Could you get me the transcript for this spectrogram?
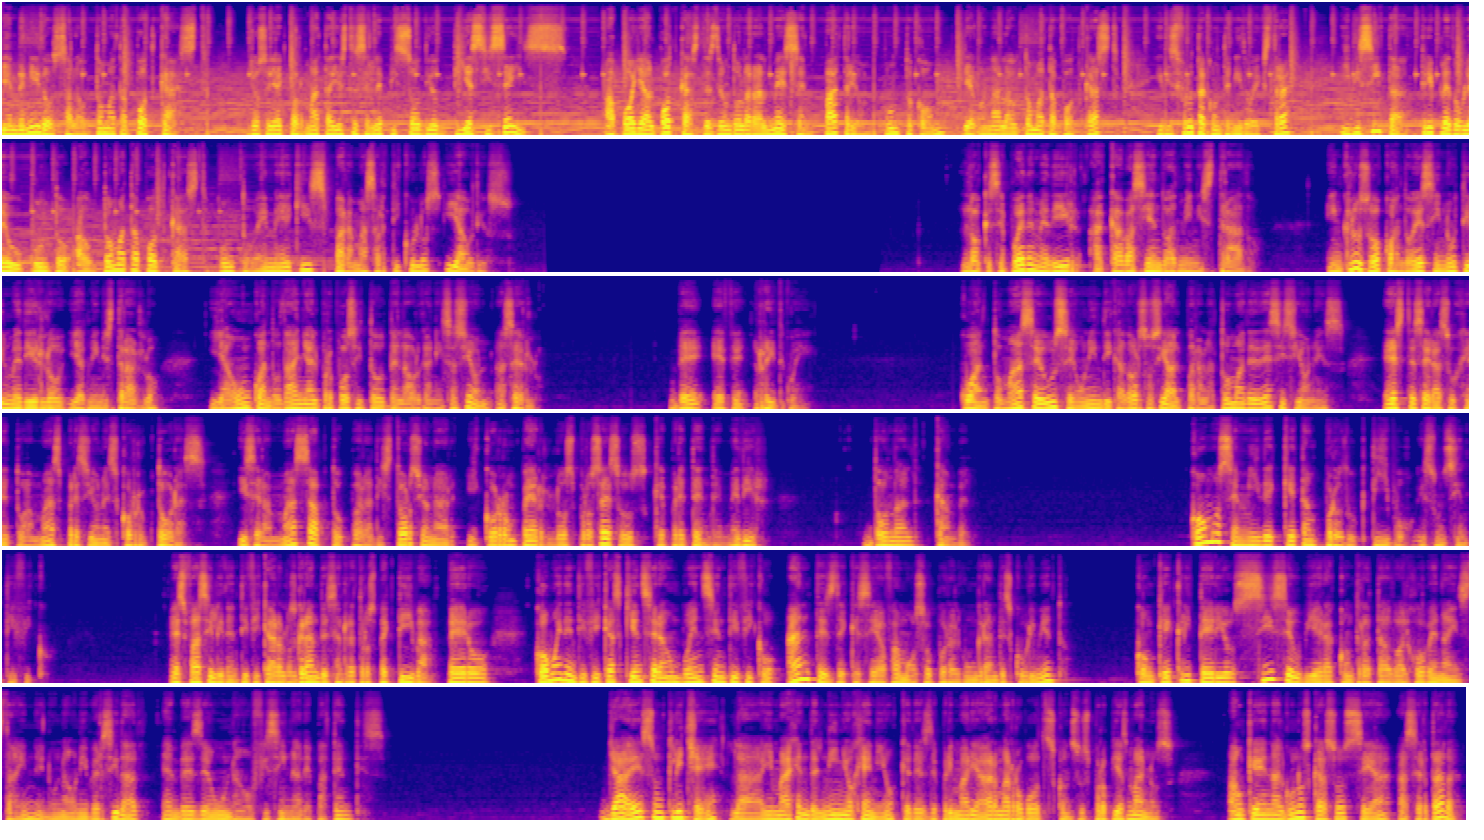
Bienvenidos al Autómata Podcast. Yo soy Héctor Mata y este es el episodio 16. Apoya al podcast desde un dólar al mes en patreon.com, diagonal autómata podcast, y disfruta contenido extra. Y visita www.automatapodcast.mx para más artículos y audios. Lo que se puede medir acaba siendo administrado incluso cuando es inútil medirlo y administrarlo, y aun cuando daña el propósito de la organización hacerlo. B. F. Ridgway. Cuanto más se use un indicador social para la toma de decisiones, éste será sujeto a más presiones corruptoras y será más apto para distorsionar y corromper los procesos que pretende medir. Donald Campbell ¿Cómo se mide qué tan productivo es un científico? Es fácil identificar a los grandes en retrospectiva, pero ¿cómo identificas quién será un buen científico antes de que sea famoso por algún gran descubrimiento? ¿Con qué criterio si se hubiera contratado al joven Einstein en una universidad en vez de una oficina de patentes? Ya es un cliché la imagen del niño genio que desde primaria arma robots con sus propias manos, aunque en algunos casos sea acertada.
